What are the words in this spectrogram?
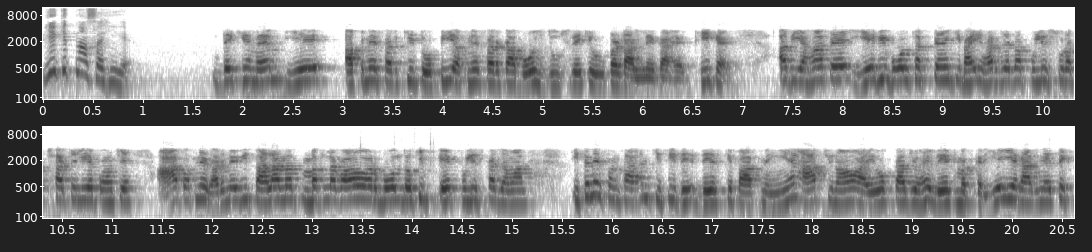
ये कितना सही है? देखिए मैम, ये अपने सर की टोपी, अपने सर का बोझ दूसरे के ऊपर डालने का है, ठीक है? अब यहाँ पे ये भी बोल सकते हैं कि भाई हर जगह पुलिस सुरक्षा के लिए पहुँचे। आप अपने घर में भी ताला मत लगाओ और बोल दो कि एक पुलिस का जवान। इतने संसाधन किसी दे, देश के पास नहीं है। आप चुनाव आयोग का जो है वेट मत करिए। ये राजनीतिक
